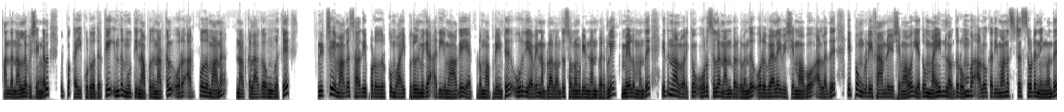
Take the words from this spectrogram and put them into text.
அந்த நல்ல விஷயங்கள் இப்போ கை கூடுவதற்கு இந்த நூற்றி நாற்பது நாட்கள் ஒரு அற்புதமான நாட்களாக உங்களுக்கு நிச்சயமாக சாதியப்படுவதற்கும் வாய்ப்புகள் மிக அதிகமாக ஏற்படும் அப்படின்ட்டு உறுதியாகவே நம்மளால் வந்து சொல்ல முடியும் நண்பர்களே. மேலும் வந்து இது நாள் வரைக்கும் ஒரு சில நண்பர்கள் வந்து ஒரு வேலை விஷயமாவோ அல்லது இப்போ உங்களுடைய ஃபேமிலி விஷயமாவோ ஏதோ மைண்டில் வந்து ரொம்ப அளவுக்கு அதிகமான ஸ்ட்ரெஸ்ஸோடு நீங்கள் வந்து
